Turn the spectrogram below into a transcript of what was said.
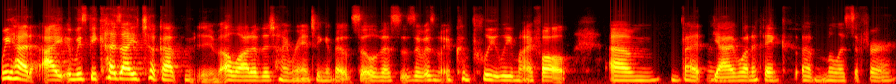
we had I it was because I took up a lot of the time ranting about syllabuses. It was completely my fault. Um, but yeah, I want to thank uh, Melissa for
